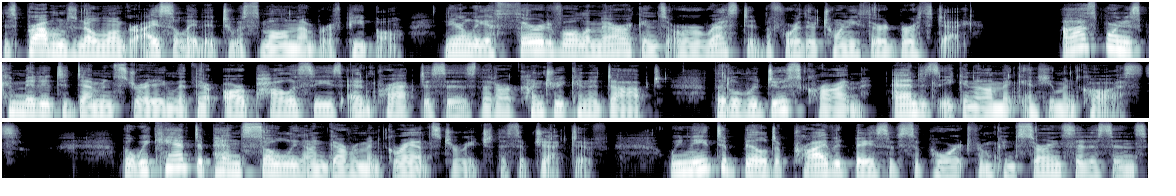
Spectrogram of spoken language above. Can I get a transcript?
This problem is no longer isolated to a small number of people. Nearly a third of all Americans are arrested before their 23rd birthday. Osborne is committed to demonstrating that there are policies and practices that our country can adopt that'll reduce crime and its economic and human costs. But we can't depend solely on government grants to reach this objective. We need to build a private base of support from concerned citizens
